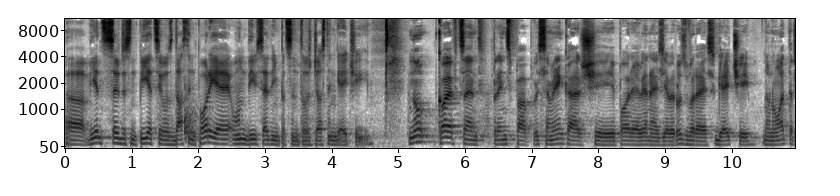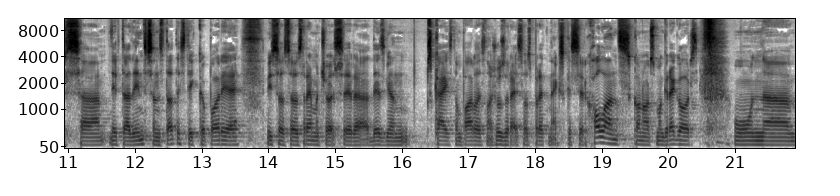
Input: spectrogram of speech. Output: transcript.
Uh, 1,65 uz Dustin Poirier un 2,17 uz Justin Gaethje. Nu, koeficienti principā pavisam vienkārši. Poirier vienreiz jau ir uzvarējis Gaethje, un otrs uh, ir tāda interesanta statistika, ka Poirier visos savos remačos ir uh, diezgan skaisti un pārliecinoši uzvarējis savus pretinieks, kas ir Holands, Konors Magregors un uh,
